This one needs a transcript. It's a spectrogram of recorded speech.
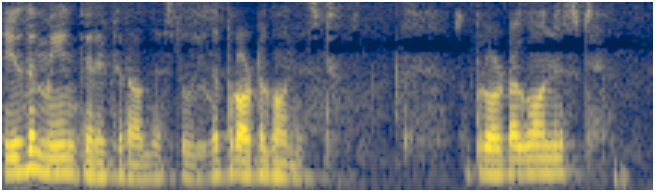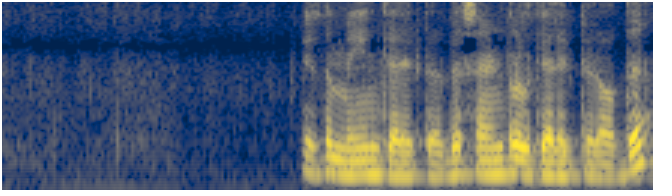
He is the main character of the story the protagonist. So protagonist is the main character the central character of the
